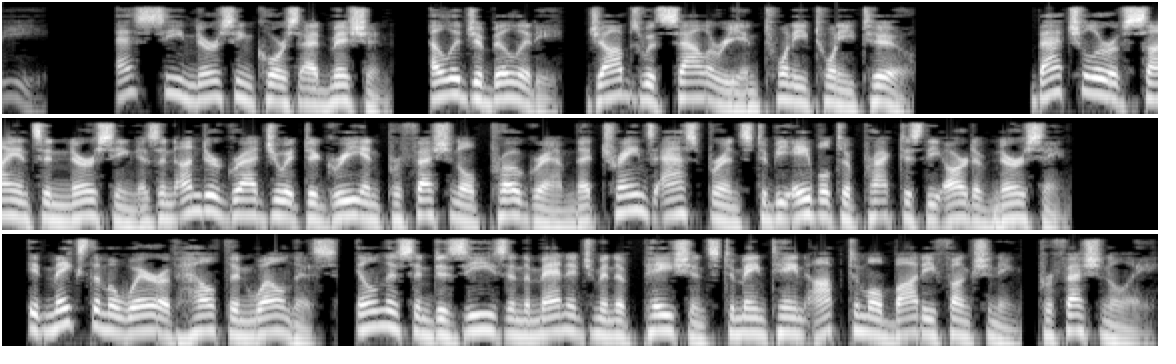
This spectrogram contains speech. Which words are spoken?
B. SC Nursing Course Admission. Eligibility, Jobs with Salary in 2022. Bachelor of Science in Nursing is an undergraduate degree and professional program that trains aspirants to be able to practice the art of nursing. It makes them aware of health and wellness, illness and disease and the management of patients to maintain optimal body functioning, professionally.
